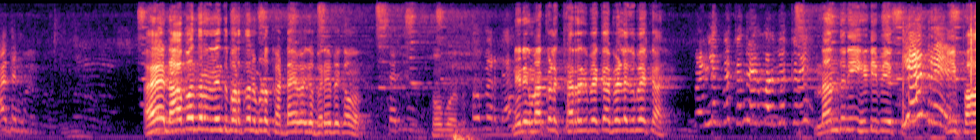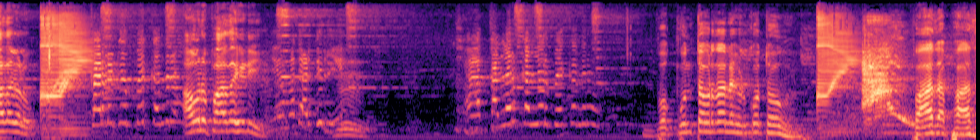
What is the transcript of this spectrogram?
ಅದನ್ನ. ಏ ನಾ ಬಂದ್ರೆ ನಿಂತು ಬರ್ತಾನೆ ಬಿಡು ಕಡ್ಡಾಯವಾಗಿ ಬರೀಬೇಕವ. ಸರಿ. ಹೋಗ್ಬೋದು. ಹೋಗ್ಬರ್ಲ? ನಿನಗೆ ಮಕ್ಕಳು ಕರಗಬೇಕಾ ಬೆಳಗಬೇಕಾ? ಬೆಳ್ಳಗ್ ನಂದಿನಿ ಹಿಡಿಬೇಕು. ಈ ಪಾದಗಳು. ಅವನು ಪಾದ ಹಿಡಿ. ಕುಂತವ್ರದಲ್ಲ ಹಿಡ್ಕೋತ ಹೋಗು. ಪಾದ ಪಾದ.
